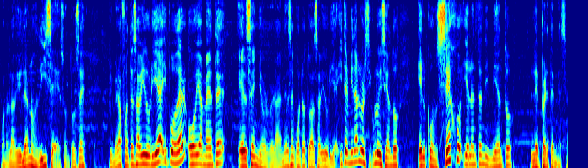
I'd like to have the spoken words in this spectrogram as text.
Bueno, la Biblia nos dice eso. Entonces, primera fuente de sabiduría y poder, obviamente, el Señor, ¿verdad? En él se encuentra toda sabiduría. Y termina el versículo diciendo, el consejo y el entendimiento le pertenecen.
